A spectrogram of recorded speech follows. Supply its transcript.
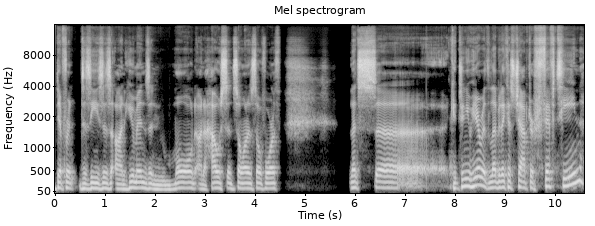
Different diseases on humans and mold on a house and so on and so forth. Let's uh, continue here with Leviticus chapter 15,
